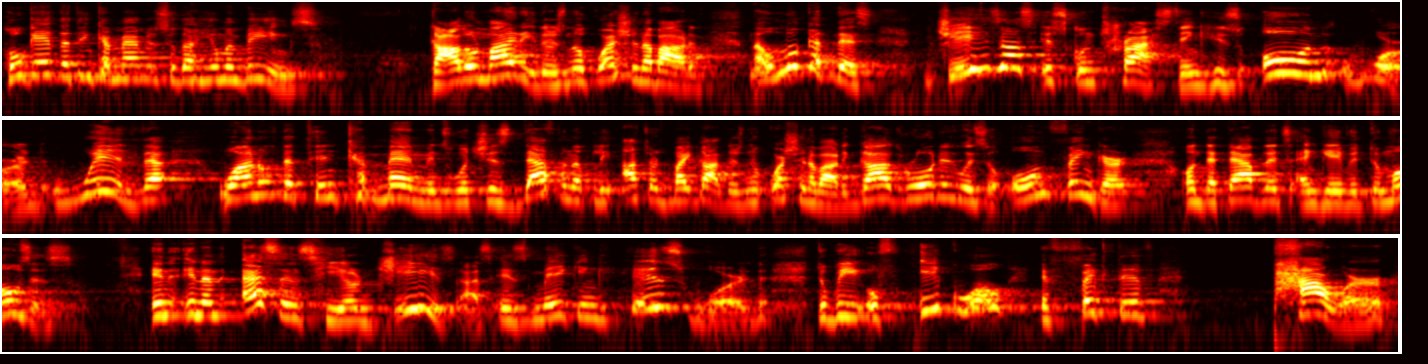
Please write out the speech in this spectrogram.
Who gave the Ten Commandments to the human beings? God Almighty, there's no question about it. Now look at this. Jesus is contrasting his own word with one of the Ten Commandments, which is definitely uttered by God. There's no question about it. God wrote it with his own finger on the tablets and gave it to Moses. In, in an essence, here, Jesus is making his word to be of equal, effective power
